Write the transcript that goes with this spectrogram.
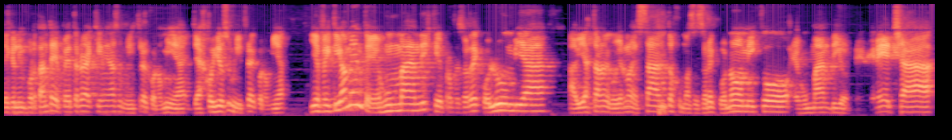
de que lo importante de Petro era quién era su ministro de Economía? Ya escogió su ministro de Economía y efectivamente, es un Mandis que es profesor de Columbia, había estado en el gobierno de Santos como asesor económico, es un man, de derecha,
